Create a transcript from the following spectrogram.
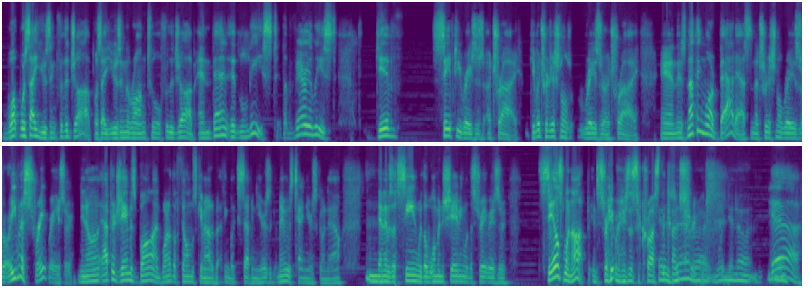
what was I using for the job? Was I using the wrong tool for the job? And then at least, at the very least, give safety razors a try. Give a traditional razor a try. And there's nothing more badass than a traditional razor or even a straight razor. You know, after James Bond, one of the films came out, I think like seven years ago, maybe it was 10 years ago now. Mm. And there was a scene with a woman shaving with a straight razor. Sales went up in straight razors across the country. right? When you know it. Yeah,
